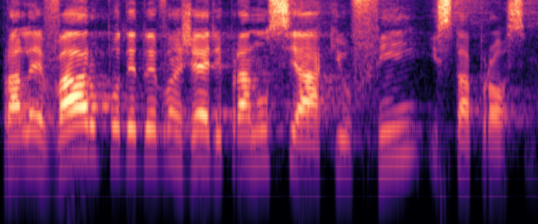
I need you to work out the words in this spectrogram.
para levar o poder do Evangelho e para anunciar que o fim está próximo,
